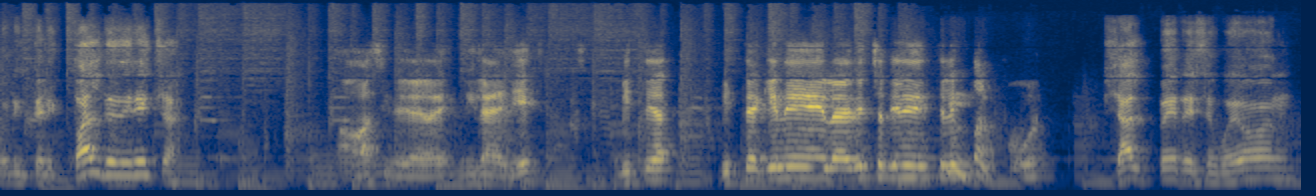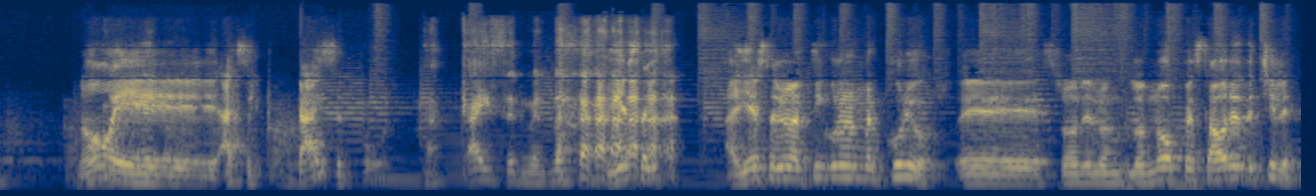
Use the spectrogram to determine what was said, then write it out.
Un intelectual de derecha. No, si ni la, ni la derecha. ¿Viste, ¿Viste a quién es la derecha tiene intelectual, pues, weón? Schalper, ese weón. No, eh, Axel Kaiser, pues. A Kaiser, ¿verdad? Ayer, sal- ayer salió un artículo en el Mercurio eh, sobre los, los nuevos pensadores de Chile.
